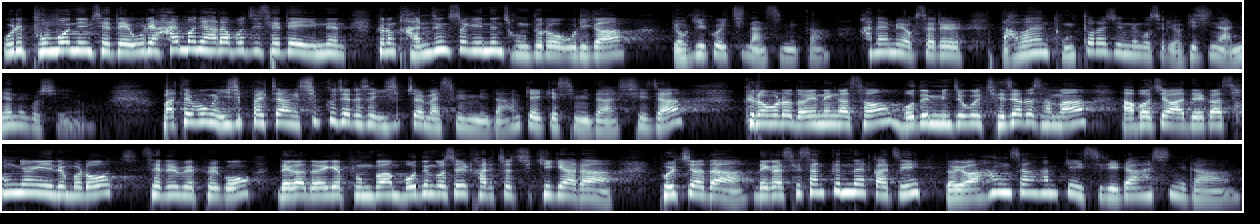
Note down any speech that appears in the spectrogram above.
우리 부모님 세대, 우리 할머니, 할아버지 세대에 있는 그런 간증 속에 있는 정도로 우리가 여기고 있지는 않습니까? 하나님의 역사를 나와는 동떨어져 있는 것으로 여기지는 않냐는 것이에요. 마태복음 28장 19절에서 20절 말씀입니다. 함께 읽겠습니다. 시작. 그러므로 너희는 가서 모든 민족을 제자로 삼아 아버지와 아들과 성령의 이름으로 세를 베풀고 내가 너에게 분부한 모든 것을 가르쳐 지키게 하라. 볼지어다 내가 세상 끝날까지 너희와 항상 함께 있으리라 하시니라.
